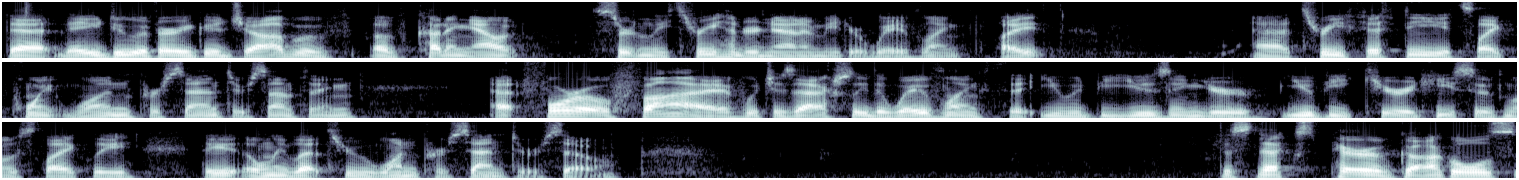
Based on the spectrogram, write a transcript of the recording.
that they do a very good job of, of cutting out certainly 300 nanometer wavelength light. At 350, it's like 0.1% or something. At 405, which is actually the wavelength that you would be using your UV cure adhesive most likely, they only let through 1% or so. This next pair of goggles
